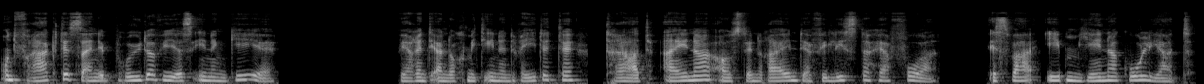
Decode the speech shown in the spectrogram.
und fragte seine Brüder, wie es ihnen gehe. Während er noch mit ihnen redete, trat einer aus den Reihen der Philister hervor. Es war eben jener Goliath,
